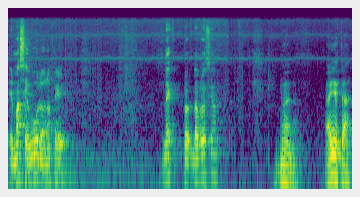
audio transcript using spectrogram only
el más seguro, ¿no? Sí. Next, la próxima. Bueno, ahí está.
